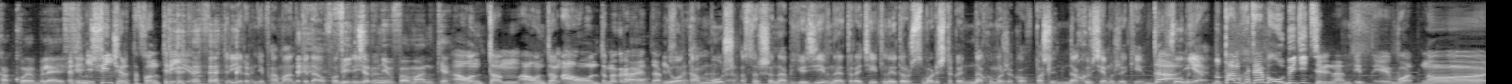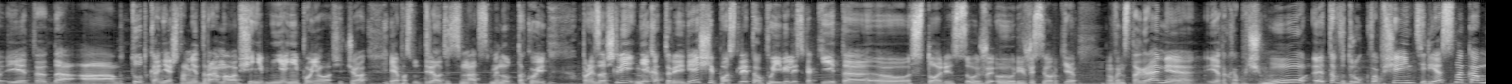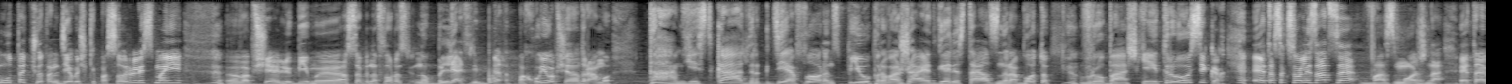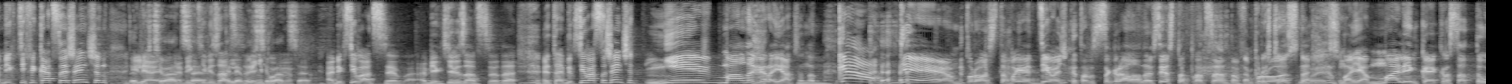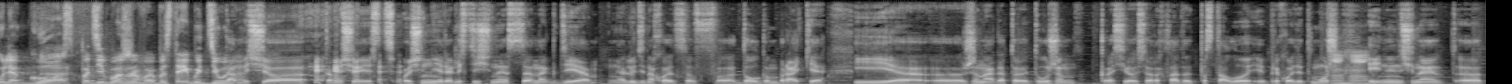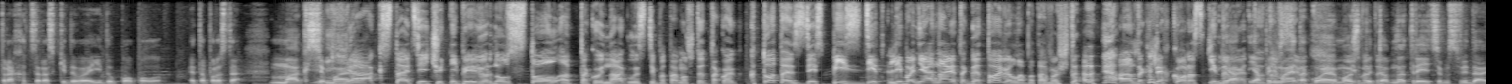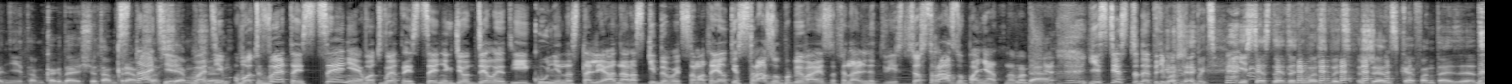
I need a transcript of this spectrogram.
Какой, бля, Это Финч... не Финчер, это фон Триер. Фон Триер в «Нимфоманке», да, у фон Финчер в «Нимфоманке». А он там, а он там, а он там играет, да. И он там муж совершенно абьюзивный, отвратительный, и тоже смотришь такой, нахуй мужиков, пошли нахуй все мужики. Да, нет, ну там хотя бы убедительно. Вот, но и это, да. А тут, конечно, мне драма вообще не, я не понял вообще, что. Я посмотрел эти 17 минут, такой, произошли некоторые вещи, после этого появились какие-то сторис э, у, у режиссерки в Инстаграме. Я такая, почему это вдруг вообще интересно кому-то? Что там девочки поссорились мои, э, вообще любимые, особенно Флоренс. Но, блядь, ребята, похую вообще на драму. Там есть кадр, где Флоренс Пью провожает Гэри Стайлза на работу в рубашке и трусиках. Это сексуализация? Возможно. Это объектификация женщин? Или объективизация? Или объективация. Я не помню. Объективация. Объективизация, да. Это объективация женщин? Немаловероятно, но god damn! Просто моя девочка там сыграла на все сто процентов. Просто моя маленькая красотуля. Господи, боже мой, быстрее быть Дюна. Там еще, там еще есть очень нереалистичная сцена, где люди находятся находятся в э, долгом браке, и э, жена готовит ужин, красиво все раскладывает по столу, и приходит муж, угу. и они начинают э, трахаться, раскидывая еду по полу. Это просто максимально... Я, кстати, чуть не перевернул стол от такой наглости, потому что это такой, кто-то здесь пиздит. Либо не она это готовила, потому что она так легко раскидывает. Я, я понимаю, все. такое может Либо быть ты... там на третьем свидании, там, когда еще там прям кстати, совсем Вадим, уже... вот в этой сцене, вот в этой сцене, где он делает ей куни на столе, она раскидывает сама тарелки, сразу пробивается финальный твист. Все сразу понятно вообще. Да. Естественно, это не может быть... Естественно, это не может быть женская фантазия.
